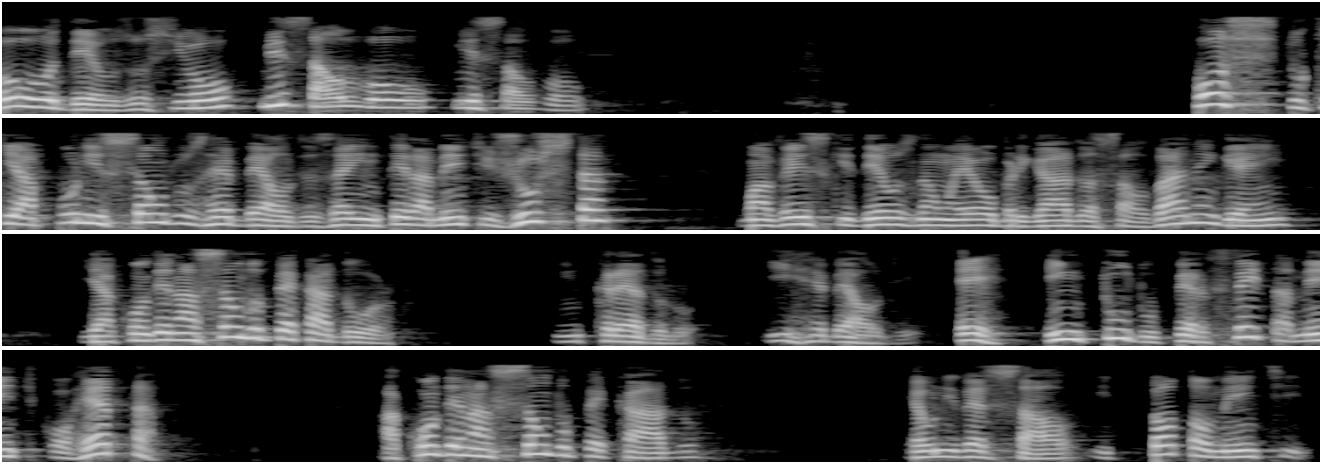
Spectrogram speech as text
Oh Deus, o Senhor me salvou, me salvou. Posto que a punição dos rebeldes é inteiramente justa, uma vez que Deus não é obrigado a salvar ninguém, e a condenação do pecador, incrédulo e rebelde, é em tudo perfeitamente correta, a condenação do pecado é universal e totalmente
